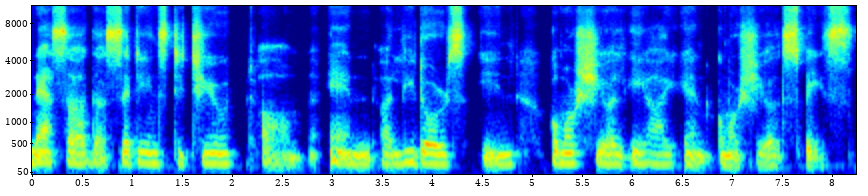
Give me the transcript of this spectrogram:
NASA, the SETI Institute, um, and uh, leaders in commercial AI and commercial space.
